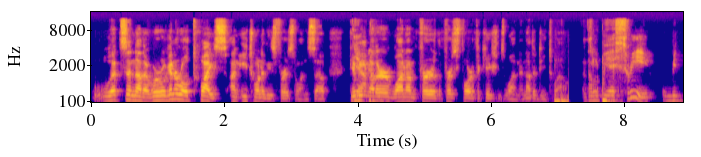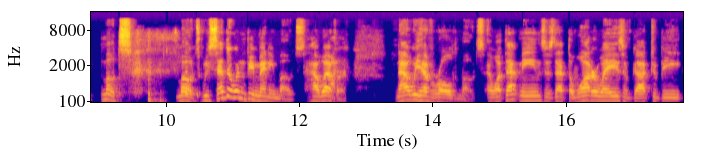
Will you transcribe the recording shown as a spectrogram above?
what's another? We're, we're gonna roll twice on each one of these first ones. So give yeah. me another one on for the first fortifications one, another D twelve. That'll be a three. Be moats. moats. We said there wouldn't be many moats. However, now we have rolled moats. And what that means is that the waterways have got to be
